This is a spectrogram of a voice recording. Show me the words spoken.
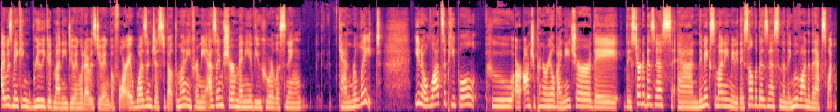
I was making really good money doing what I was doing before. It wasn't just about the money for me, as I'm sure many of you who are listening can relate. You know, lots of people who are entrepreneurial by nature, they they start a business and they make some money, maybe they sell the business and then they move on to the next one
